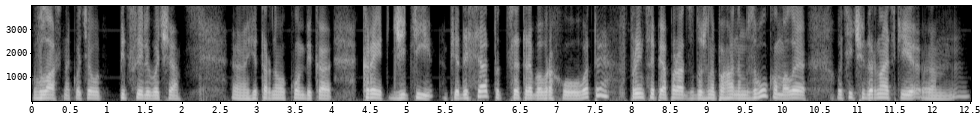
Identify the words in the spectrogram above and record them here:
власник оцього підсилювача гітарного комбіка Crate GT50, то це треба враховувати. В принципі, апарат з дуже непоганим звуком, але оці чудернацькі ем,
